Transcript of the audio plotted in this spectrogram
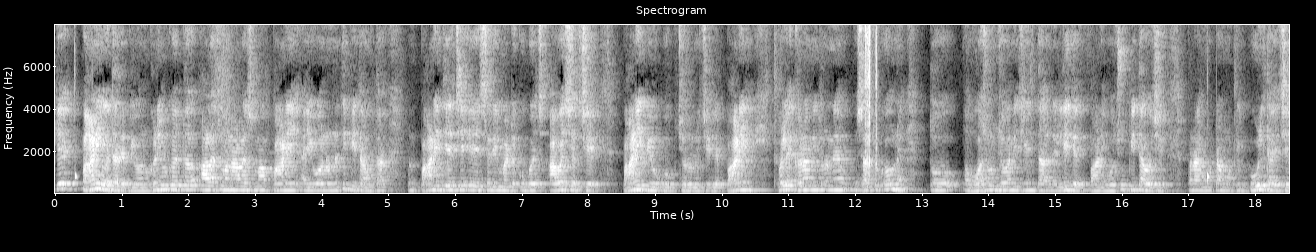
કે પાણી વધારે પીવાનું? ઘણી વખત આળસમાં આળસમાં પાણી આ યુવાનો નથી પીતા હોતા, પણ પાણી જે છે એ શરીર માટે ખૂબ જ આવશ્યક છે. પાણી પીવું ખૂબ જરૂરી છે. એટલે પાણી, ભલે ઘણા મિત્રોને સાચું કહું ને, તો વોશરૂમ જવાની ચિંતાને લીધે પાણી ઓછું પીતા હોય છે. પણ આ મોટા મોટી ભૂલ થાય છે,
